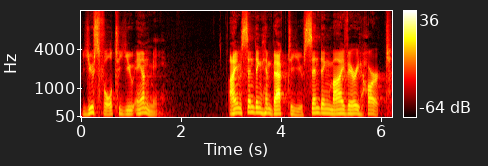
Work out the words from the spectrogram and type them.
useful to you and me. I am sending him back to you, sending my very heart.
